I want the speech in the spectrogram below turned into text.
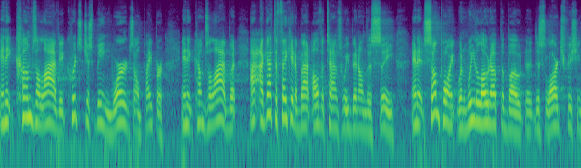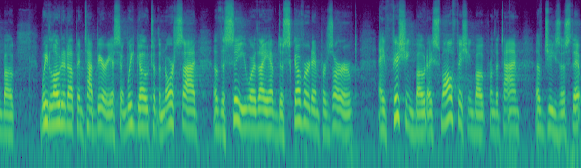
And it comes alive. It quits just being words on paper and it comes alive. But I, I got to thinking about all the times we've been on this sea. And at some point, when we load up the boat, uh, this large fishing boat, we loaded up in Tiberias and we go to the north side of the sea where they have discovered and preserved a fishing boat, a small fishing boat from the time of Jesus that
